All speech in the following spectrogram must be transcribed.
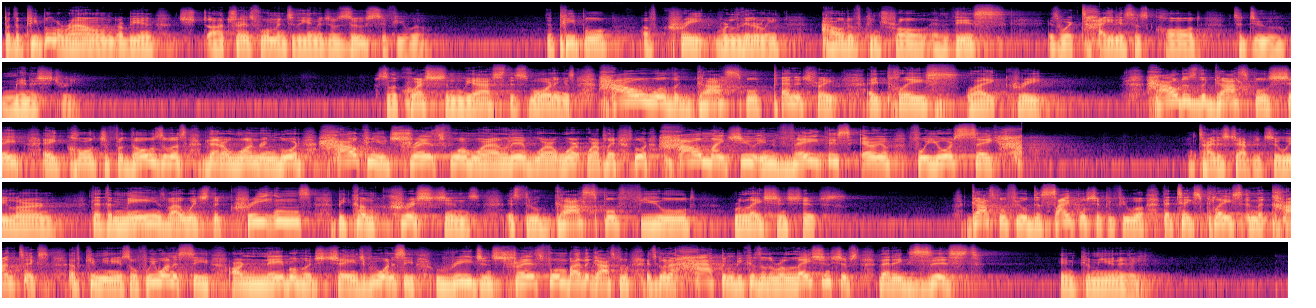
but the people around are being uh, transformed into the image of Zeus, if you will. The people of Crete were literally out of control, and this is where Titus is called to do ministry. So, the question we ask this morning is how will the gospel penetrate a place like Crete? How does the gospel shape a culture for those of us that are wondering, Lord, how can you transform where I live, where I work, where I play? Lord, how might you invade this area for your sake? In Titus chapter 2, we learn that the means by which the Cretans become Christians is through gospel fueled relationships. Gospel fueled discipleship, if you will, that takes place in the context of community. So, if we want to see our neighborhoods change, if we want to see regions transformed by the gospel, it's going to happen because of the relationships that exist in community.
